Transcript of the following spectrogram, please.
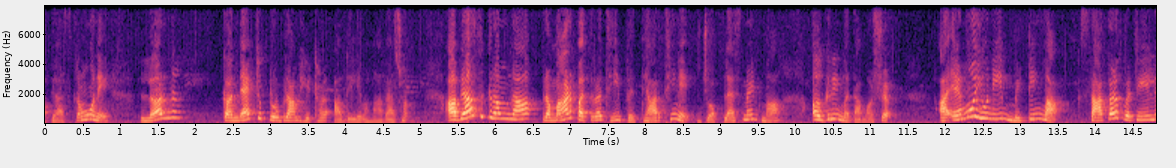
અભ્યાસક્રમોને લર્ન કનેક્ટ પ્રોગ્રામ હેઠળ આવરી લેવામાં આવ્યા છે. અભ્યાસક્રમના પ્રમાણપત્રથી વિદ્યાર્થીને જોબ પ્લેસમેન્ટમાં અગ્રિમતા મળશે. આ એમઓયુની મિટિંગમાં સાકળ પટેલ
